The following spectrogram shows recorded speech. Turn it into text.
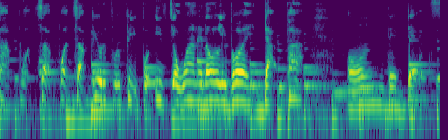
up, what's up, what's up, beautiful people? It's your one and only boy, Dappa, on the decks.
